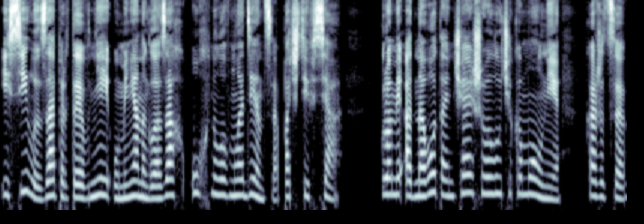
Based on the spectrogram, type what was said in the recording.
И сила, запертая в ней у меня на глазах, ухнула в младенца, почти вся. Кроме одного тончайшего лучика молнии. Кажется,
